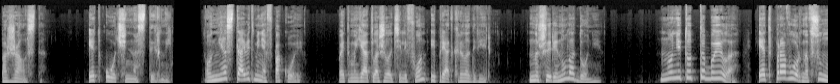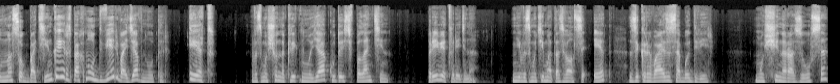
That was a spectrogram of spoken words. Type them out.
Пожалуйста. Эд очень настырный. Он не оставит меня в покое. Поэтому я отложила телефон и приоткрыла дверь. На ширину ладони. Но не тут-то было. Эд проворно всунул носок ботинка и распахнул дверь, войдя внутрь. «Эд!» — возмущенно крикнула я, кутаясь в палантин. «Привет, вредина!» — невозмутимо отозвался Эд, закрывая за собой дверь. Мужчина разулся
